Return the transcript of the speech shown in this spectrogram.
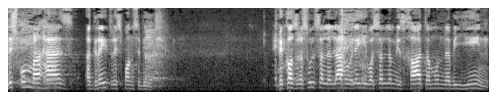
this ummah has a great responsibility. Because Rasul sallallahu alayhi wasallam is khatamun nabiyyin.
